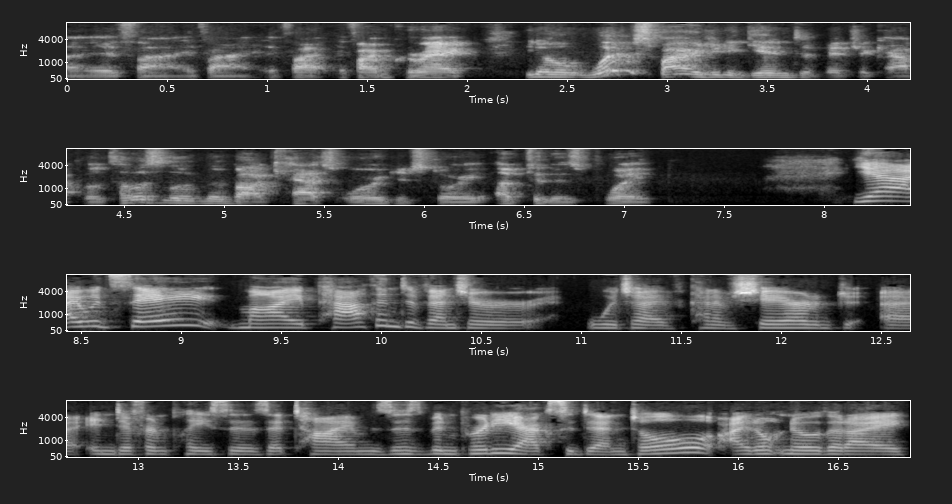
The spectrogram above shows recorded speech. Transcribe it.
Uh, if I if I if I if I'm correct, you know what inspired you to get into venture capital? Tell us a little bit about Cat's origin story up to this point. Yeah, I would say my path into venture, which I've kind of shared uh, in different places at times, has been pretty accidental. I don't know that I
